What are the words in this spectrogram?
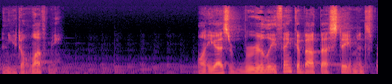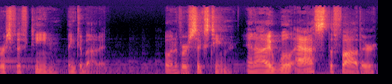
then you don't love me. I want you guys to really think about that statement. Verse 15. Think about it. Go into verse 16. And I will ask the Father,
